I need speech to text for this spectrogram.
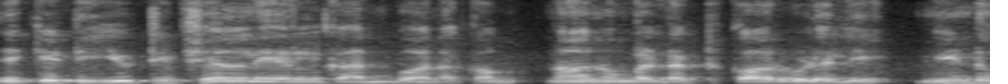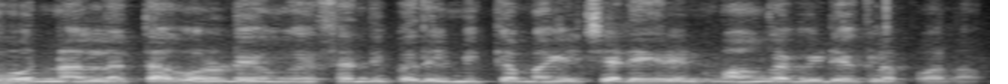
ஜேகேடி யூடியூப் சேனல் நேர்களுக்கு அன்பு வணக்கம். நான் உங்கள் டாக்டர் கார்குழலி மீண்டும் ஒரு நல்ல தகவலுடன் உங்களை சந்திப்பதில் மிக்க மகிழ்ச்சி அடைகிறேன். வாங்க வீடியோக்குள்ள போகலாம்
